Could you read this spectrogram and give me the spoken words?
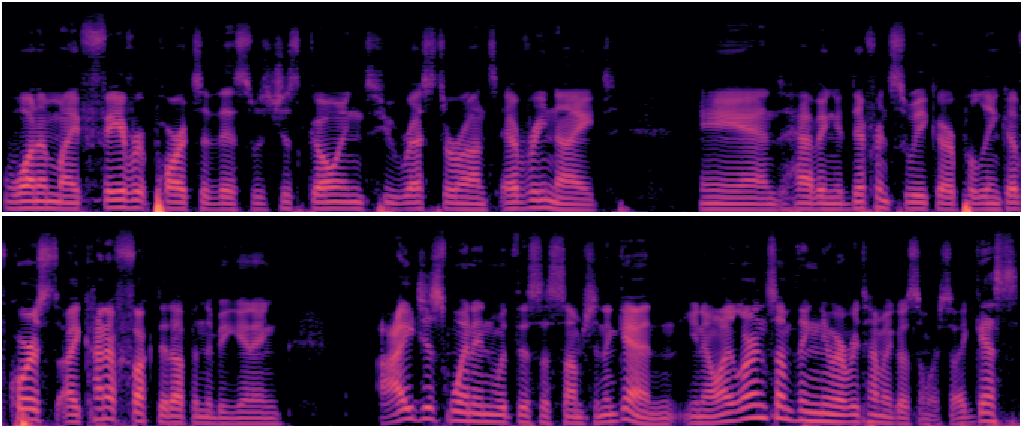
one of my favorite parts of this was just going to restaurants every night and having a different Tuica or Palinka. Of course, I kind of fucked it up in the beginning. I just went in with this assumption again. You know, I learn something new every time I go somewhere. So I guess,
